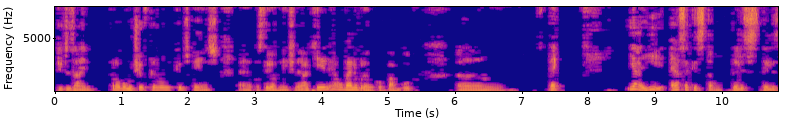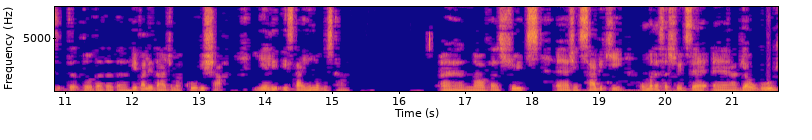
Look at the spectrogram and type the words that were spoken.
de design por algum motivo que eu, não, que eu desconheço é, posteriormente. Né? Aqui ele é um velho branco, barbudo. Hum, bem, e aí, essa questão deles, deles da, da, da, da rivalidade Makuv e Char, e ele está indo buscar uh, novas suítes, uh, a gente sabe que uma dessas suítes é, é a Gelgug,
